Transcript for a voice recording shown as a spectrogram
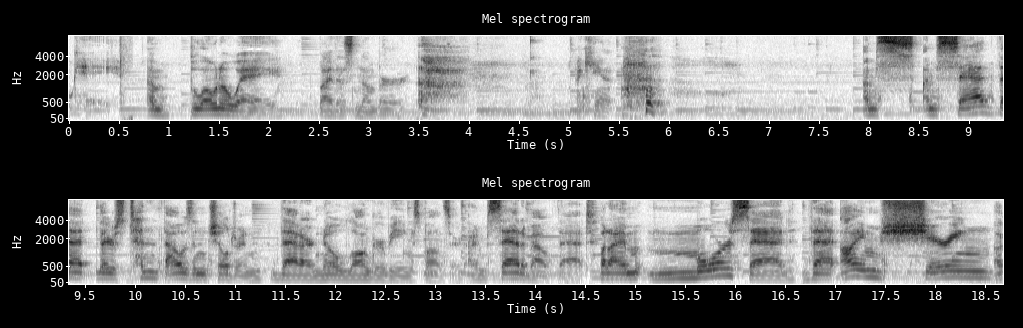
okay. I'm blown away by this number. I can't. I'm, I'm sad that there's 10,000 children that are no longer being sponsored. I'm sad about that. But I'm more sad that I'm sharing a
